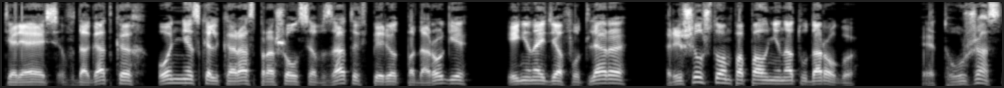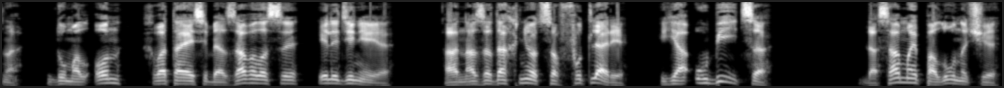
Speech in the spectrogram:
Теряясь в догадках, он несколько раз прошелся взад и вперед по дороге и, не найдя футляра, решил, что он попал не на ту дорогу. «Это ужасно», — думал он, хватая себя за волосы и леденея. «Она задохнется в футляре! Я убийца!» До самой полуночи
